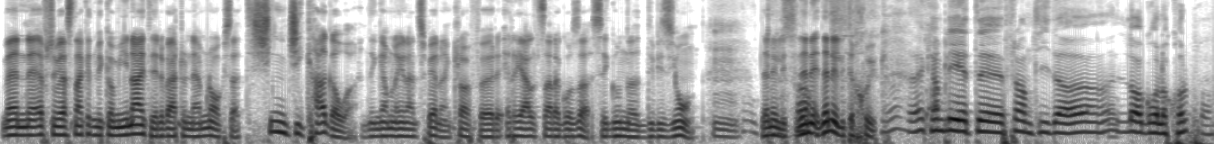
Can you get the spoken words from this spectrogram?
Men eh, eftersom vi har snackat mycket om United är det värt att nämna också att Shinji Kagawa, den gamla United-spelaren, klar för Real Zaragoza, Segunda Division. Mm. Den är lite, den är, den är lite sjuk. Ja, Det kan bli ett eh, framtida lag att hålla koll på.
